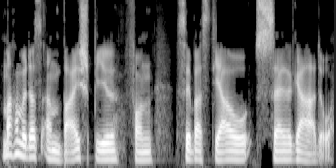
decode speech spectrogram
machen wir das am Beispiel von Sebastião Salgado.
